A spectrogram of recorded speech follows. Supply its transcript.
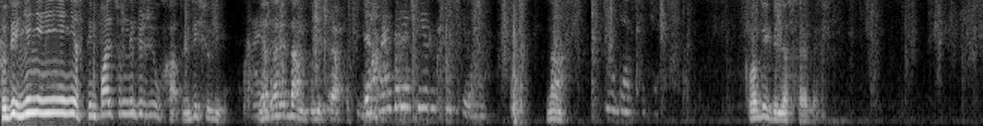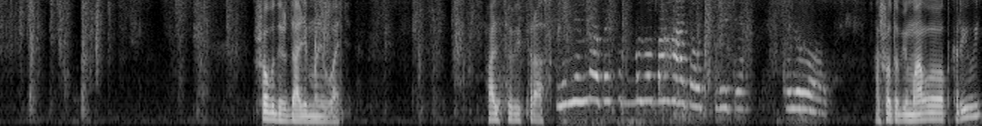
Куди? Ні, ні, ні, ні, ні, з тим пальцем не біжи в хату, йди сюди. Хай Я зараз дам тобі тряпочку. Да На, хай бере ті рушники. на, Ну? Клади біля себе. Що будеш далі малювати? Пальцеві краски. Мені треба, щоб було багато відкритих кольорів. А що тобі мало відкрили?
